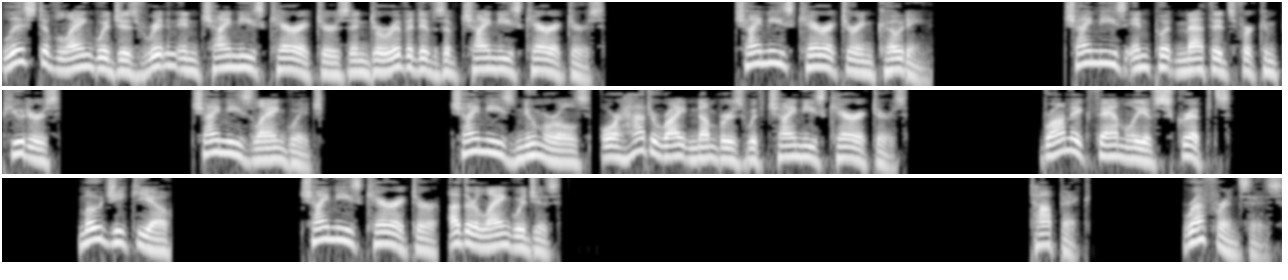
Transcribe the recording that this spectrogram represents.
List of languages written in Chinese characters and derivatives of Chinese characters. Chinese character encoding. Chinese input methods for computers. Chinese language. Chinese numerals, or how to write numbers with Chinese characters Brahmic family of scripts. Mojikyo. Chinese character, other languages. References.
